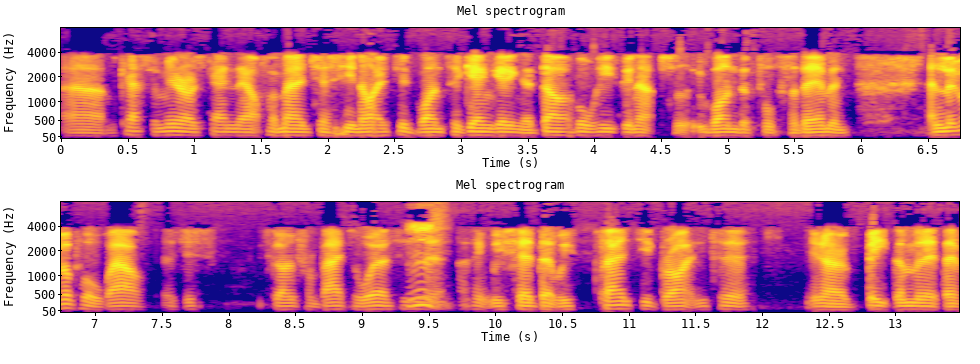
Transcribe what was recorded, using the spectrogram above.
Um, Casemiro standing out for Manchester United once again, getting a double. He's been absolutely wonderful for them, and and Liverpool. Wow, it's just it's going from bad to worse, isn't mm. it? I think we said that we fancied Brighton to you know, beat them. They've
